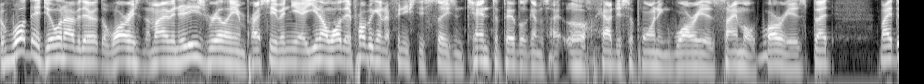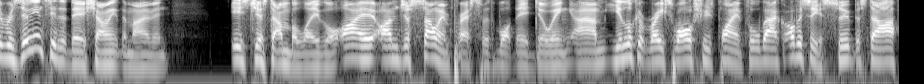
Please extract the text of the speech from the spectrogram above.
what they're doing over there at the Warriors at the moment, it is really impressive. And yeah, you know what? They're probably going to finish this season 10th, and people are going to say, oh, how disappointing. Warriors, same old Warriors. But, mate, the resiliency that they're showing at the moment is just unbelievable. I, I'm just so impressed with what they're doing. Um, you look at Reece Walsh, who's playing fullback, obviously a superstar.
